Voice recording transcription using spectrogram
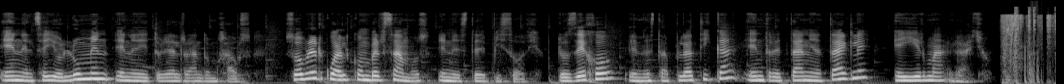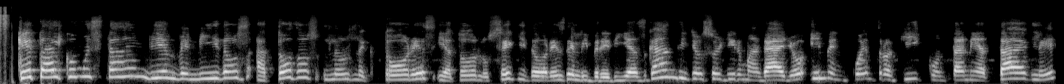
en el sello Lumen en editorial Random House, sobre el cual conversamos en este episodio. Los dejo en esta plática entre Tania Tagle e Irma Gallo. ¿Qué tal? ¿Cómo están? Bienvenidos a todos los lectores y a todos los seguidores de Librerías Gandhi. Yo soy Irma Gallo y me encuentro aquí con Tania Tagle,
